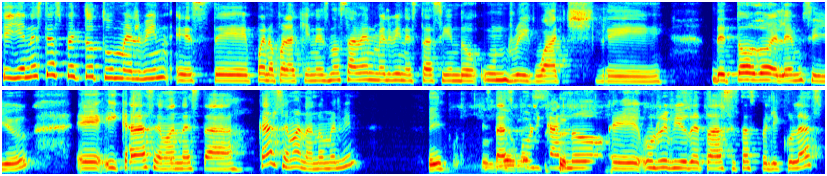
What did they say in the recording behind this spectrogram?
Sí, y en este aspecto tú, Melvin, este, bueno, para quienes no saben, Melvin está haciendo un rewatch de, de todo el MCU eh, y cada semana está, cada semana, ¿no, Melvin? Sí. Estás publicando eh, un review de todas estas películas.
